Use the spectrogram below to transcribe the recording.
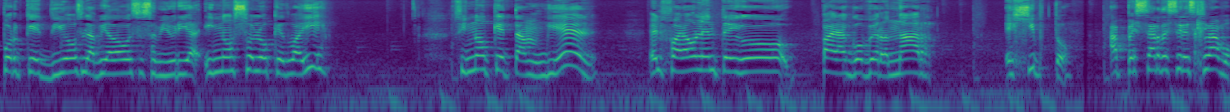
porque Dios le había dado esa sabiduría y no solo quedó ahí, sino que también el faraón le entregó para gobernar Egipto, a pesar de ser esclavo.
